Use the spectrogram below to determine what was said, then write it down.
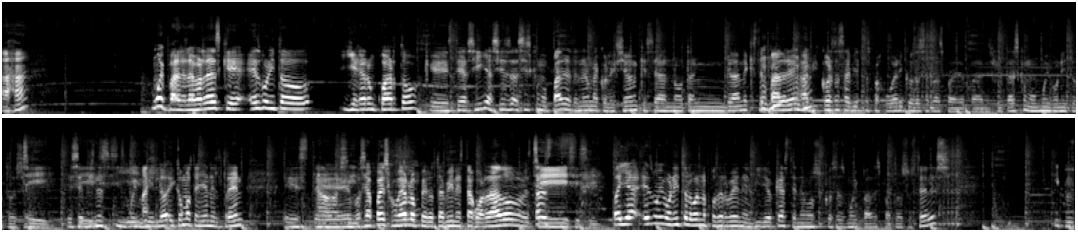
Ajá. Muy padre, la verdad es que es bonito llegar a un cuarto que esté así, así es, así es como padre tener una colección que sea no tan grande, que esté padre, hab- cosas abiertas para jugar y cosas cerradas para, para disfrutar, es como muy bonito todo ese, Sí, ese sí, business sí, y, y lo- y cómo tenían el tren, este, No, o sea, puedes jugarlo pero también está guardado, Sí, sí, sí. vaya, es muy bonito, lo van a poder ver en el videocast, tenemos cosas muy padres para todos ustedes. Y pues,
